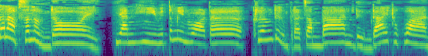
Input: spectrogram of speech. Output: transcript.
สนับสนุนโดย ยันฮีวิตามินวอเตอร์ เครื่องดื่มประจำบ้านดื่มได้ทุกวัน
